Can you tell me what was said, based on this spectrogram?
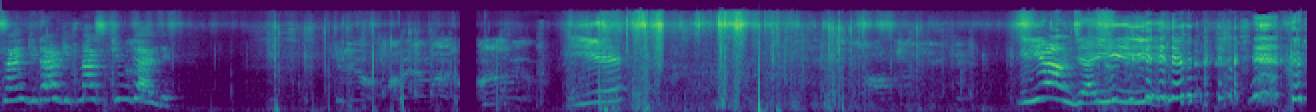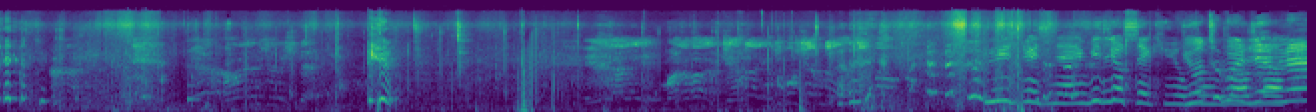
sen gider gitmez kim geldi? iyi. İyi amca iyi iyi. Video ne? Video çekiyor. YouTuber baba. Cemre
